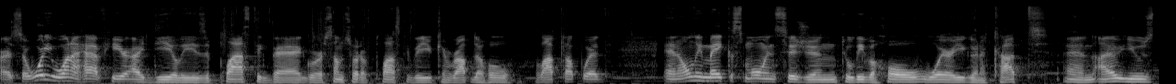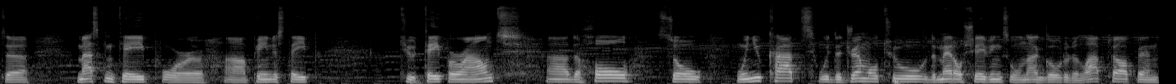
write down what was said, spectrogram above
Alright, so what you want to have here ideally? Is a plastic bag or some sort of plastic that you can wrap the whole laptop with? And only make a small incision to leave a hole where you're going to cut. And I used uh, masking tape or uh, painter's tape to tape around uh, the hole. So when you cut with the Dremel tool the metal shavings will not go to the laptop and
